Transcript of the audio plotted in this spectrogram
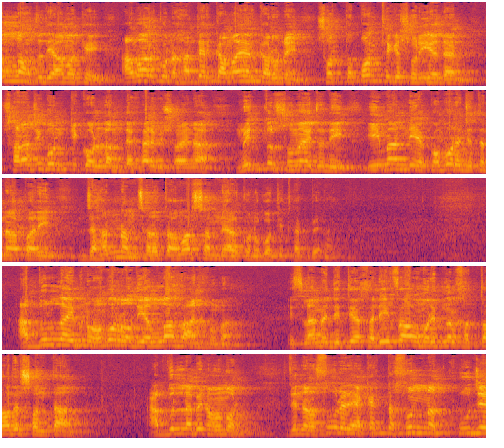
আল্লাহ যদি আমাকে আমার কোন হাতের কামায়ের কারণে সত্যপথ থেকে সরিয়ে দেন, সারা জীবন কি করলাম দেখার বিষয় না। মৃত্যুর সময় যদি ইমান নিয়ে কবরে যেতে না পারি, জাহান্নাম ছাড়া তো আমার সামনে আর কোনো গতি থাকবে না। আবদুল্লাহ ইবনু অমর রদিয়াল্লাহ আনহুমা ইসলামের দ্বিতীয় খলিফা ওমর ইবনুল খত্তাবের সন্তান। আবদুল্লাহ বিন অমর যিনি রসুলের এক একটা সুন্নত খুঁজে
